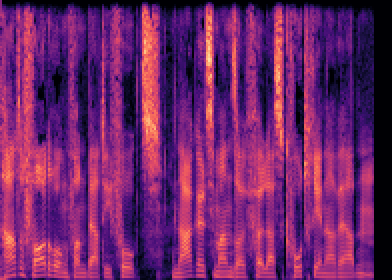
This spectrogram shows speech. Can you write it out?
Harte Forderung von Berti Vogts. Nagelsmann soll Völlers Co-Trainer werden.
